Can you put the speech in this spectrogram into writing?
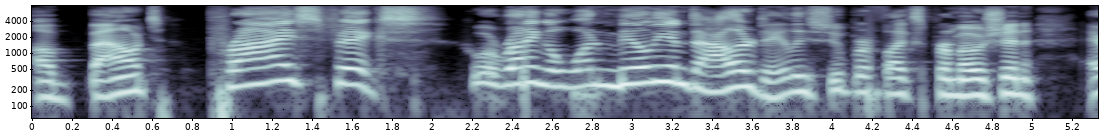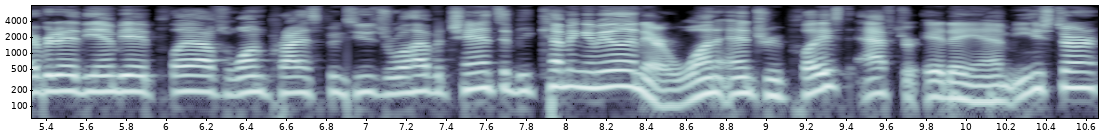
about prize picks who are running a $1 million daily Superflex promotion. Every day of the NBA playoffs, one prize picks user will have a chance at becoming a millionaire. One entry placed after 8 a.m. Eastern.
